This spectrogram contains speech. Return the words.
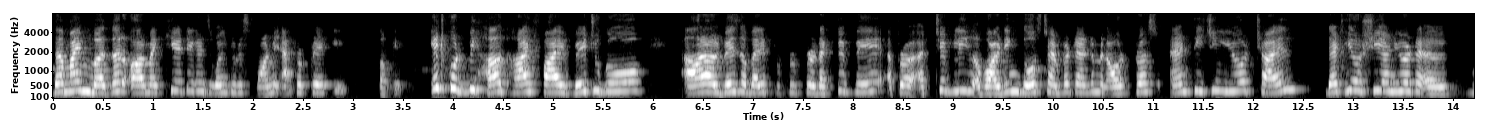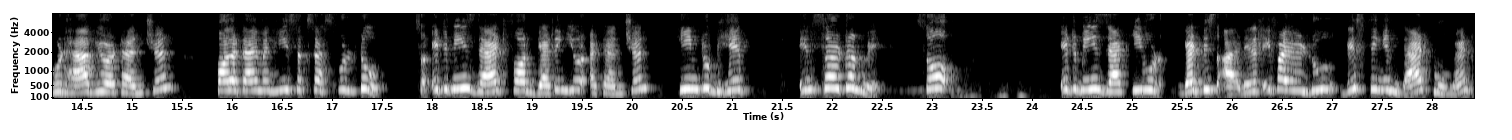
the my mother or my caretaker is going to respond me appropriately. Okay. It could be hug high five way to go are always a very productive way actively avoiding those temper tantrum and outbursts and teaching your child that he or she and your uh, would have your attention for the time when he's successful too. So it means that for getting your attention he need to behave in certain way. So it means that he would get this idea that if I will do this thing in that moment,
